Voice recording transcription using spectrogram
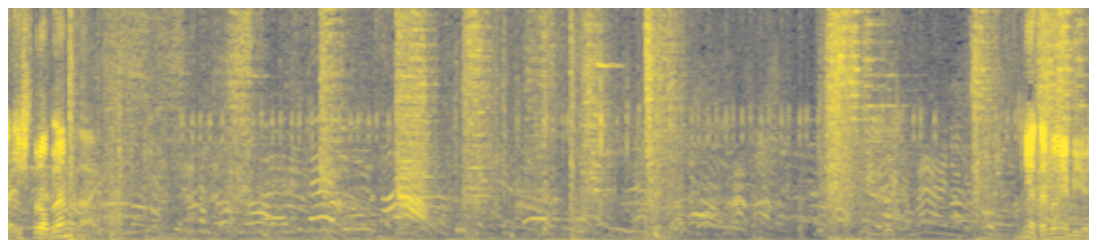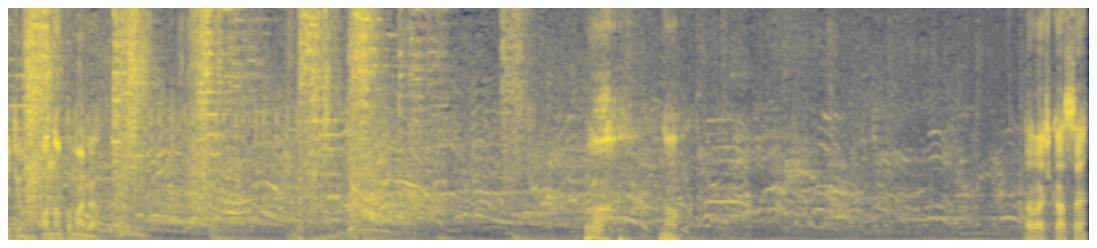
Jakiś problem? Nie, tego nie bij, Edziu. On nam pomaga. Uff, no. Dawać kasę.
